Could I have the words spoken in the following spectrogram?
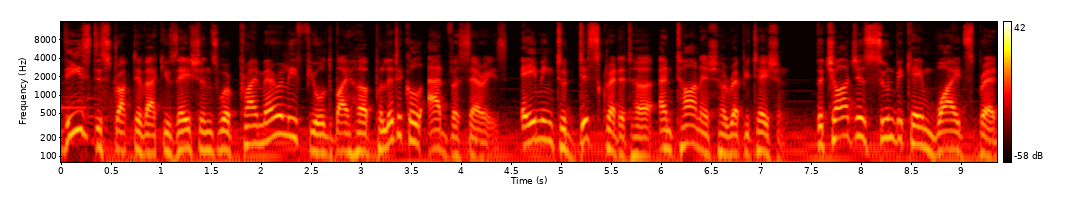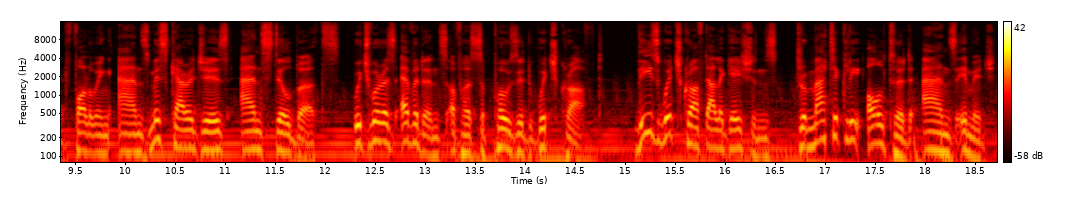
These destructive accusations were primarily fueled by her political adversaries, aiming to discredit her and tarnish her reputation. The charges soon became widespread following Anne's miscarriages and stillbirths, which were as evidence of her supposed witchcraft. These witchcraft allegations dramatically altered Anne's image,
